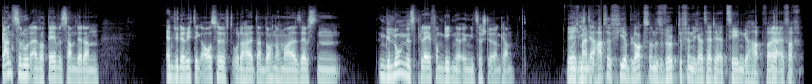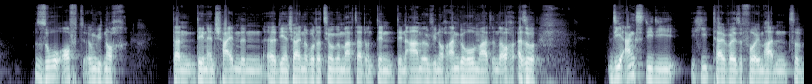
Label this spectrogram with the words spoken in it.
ganz zur Not einfach Davis haben, der dann entweder richtig aushilft oder halt dann doch nochmal selbst ein, ein gelungenes Play vom Gegner irgendwie zerstören kann. Ja, ich meine, er hatte vier Blocks und es wirkte, finde ich, als hätte er zehn gehabt, weil ja. er einfach so oft irgendwie noch dann den entscheidenden, äh, die entscheidende Rotation gemacht hat und den, den Arm irgendwie noch angehoben hat und auch, also die Angst, die die Heat teilweise vor ihm hatten. So,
